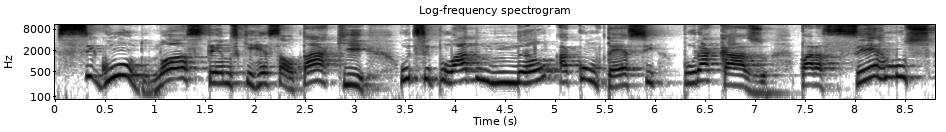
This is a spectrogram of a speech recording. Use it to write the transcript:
Segundo, nós temos que ressaltar que o discipulado não acontece por acaso. Para sermos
